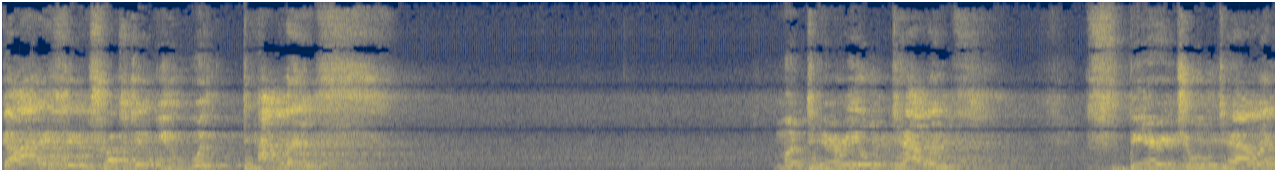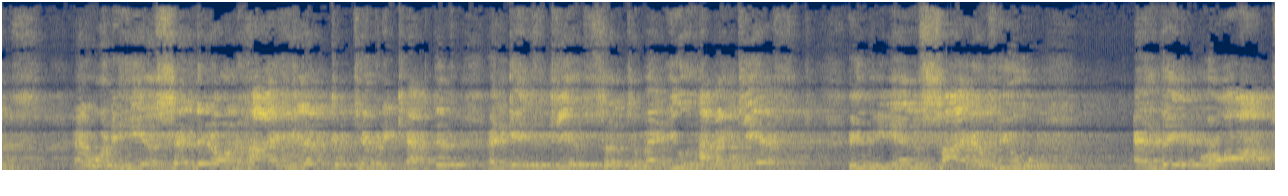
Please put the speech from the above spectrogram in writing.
God has entrusted you with talents, material talents, spiritual talents, and when he ascended on high, he left captivity captive and gave gifts unto men. You have a gift in the inside of you. And they brought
